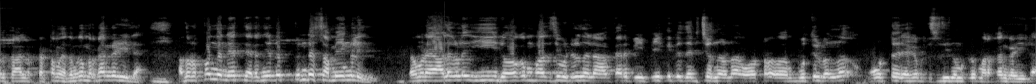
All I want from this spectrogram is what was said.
ഒരു കാലഘട്ടമായി. നമുക്ക് മറക്കാൻ കഴിയില്ല. അതോടൊപ്പം തന്നെ തെരഞ്ഞെടുപ്പിന്റെ സമയങ്ങളിൽ നമ്മുടെ ആളുകൾ ഈ രോഗം ബാധിച്ച് വീട്ടിൽ നിന്ന് ആൾക്കാർ പി പി കിറ്റ് ധരിച്ചു വന്നാണ് വോട്ടർ ബൂത്തിൽ വന്ന് വോട്ട് രേഖപ്പെടുത്തിയ സ്ഥിതി നമുക്ക് മറക്കാൻ കഴിയില്ല.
